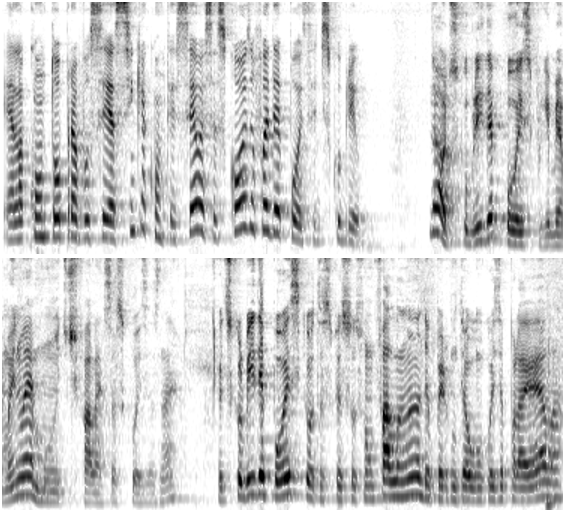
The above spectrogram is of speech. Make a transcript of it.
Ela contou para você assim que aconteceu essas coisas ou foi depois que você descobriu? Não, eu descobri depois, porque minha mãe não é muito de falar essas coisas, né? Eu descobri depois que outras pessoas foram falando, eu perguntei alguma coisa para ela.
